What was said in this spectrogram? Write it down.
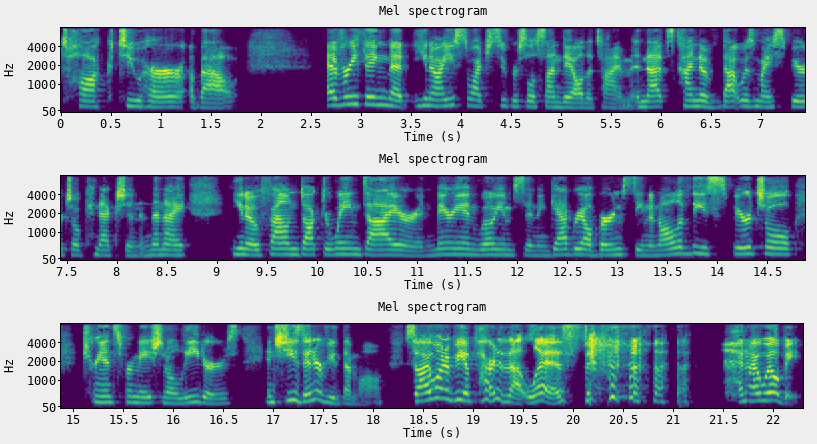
talk to her about everything that you know i used to watch super soul sunday all the time and that's kind of that was my spiritual connection. And then i you know found dr wayne dyer and marianne williamson and gabrielle bernstein and all of these spiritual transformational leaders and she's interviewed them all. So i want to be a part of that list. And i will be.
